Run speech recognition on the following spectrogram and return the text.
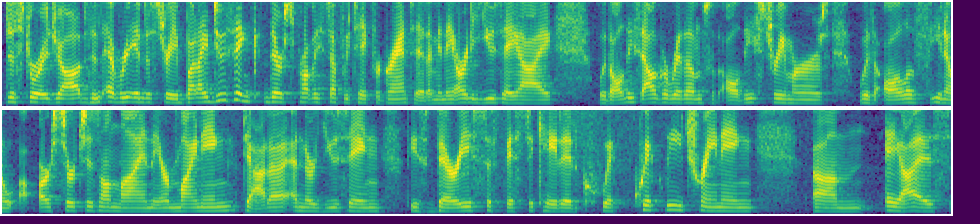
destroy jobs in every industry, but I do think there's probably stuff we take for granted. I mean, they already use AI with all these algorithms, with all these streamers, with all of, you know, our searches online. They are mining data and they're using these very sophisticated, quick, quickly training um, AIs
